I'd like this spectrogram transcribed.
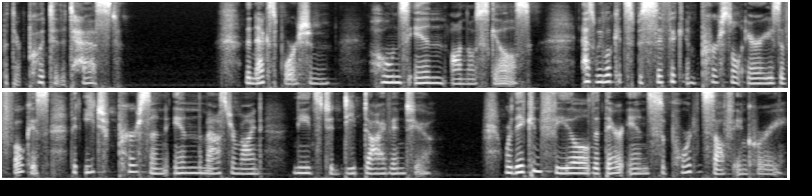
but they're put to the test. The next portion hones in on those skills as we look at specific and personal areas of focus that each person in the mastermind needs to deep dive into, where they can feel that they're in supported self inquiry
